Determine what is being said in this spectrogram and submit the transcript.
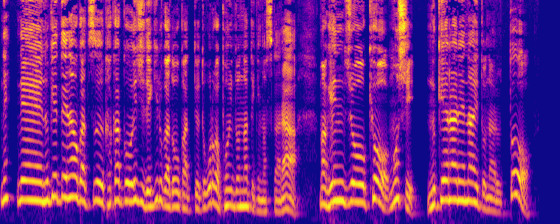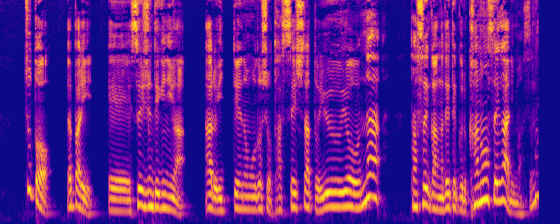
ね。で、抜けてなおかつ価格を維持できるかどうかっていうところがポイントになってきますから、まあ現状今日もし抜けられないとなると、ちょっとやっぱり、えー、水準的にはある一定の戻しを達成したというような達成感が出てくる可能性がありますね。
